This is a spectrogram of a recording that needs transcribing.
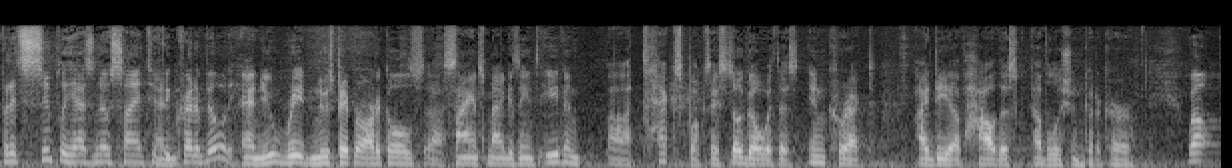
But it simply has no scientific and, credibility. And you read newspaper articles, uh, science magazines, even uh, textbooks, they still go with this incorrect idea of how this evolution could occur. Well,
